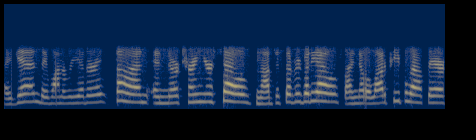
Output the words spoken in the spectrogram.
Again, they want to reiterate fun and nurturing yourselves, not just everybody else. I know a lot of people out there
